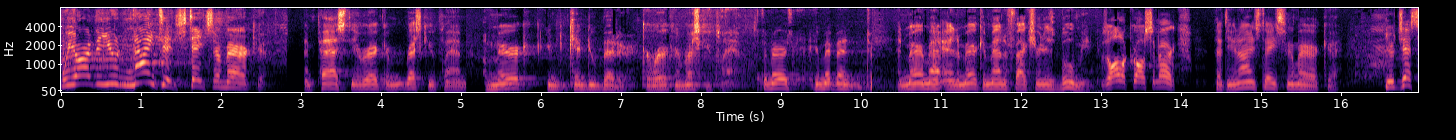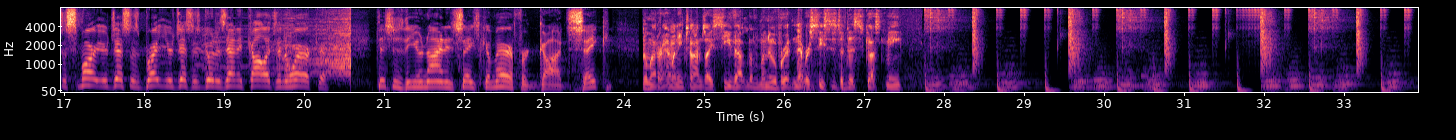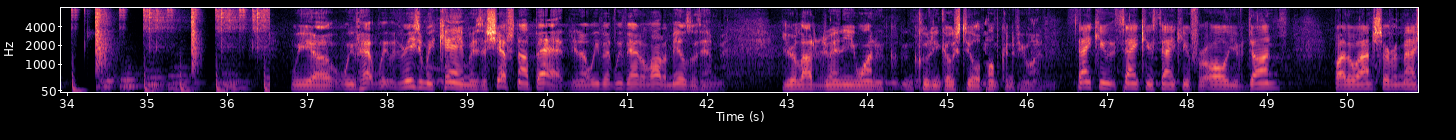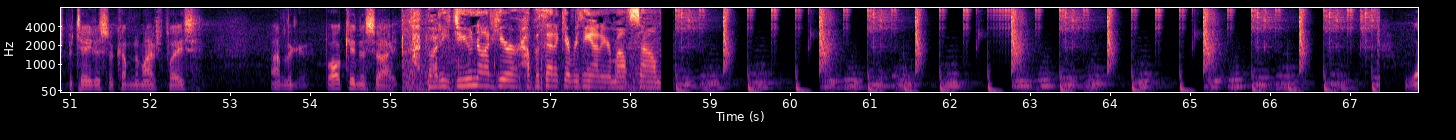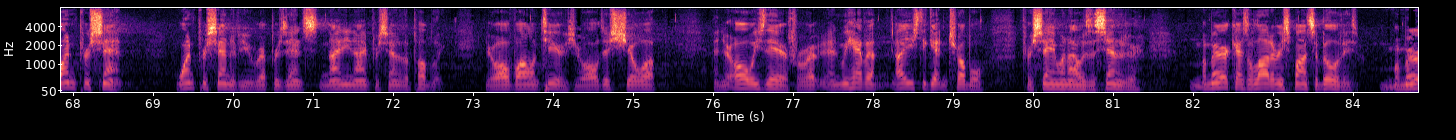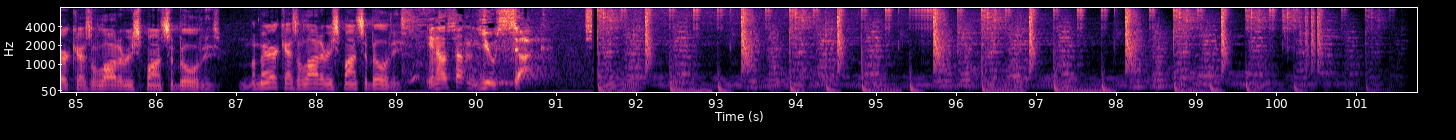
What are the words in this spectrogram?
We are the United States of America. And passed the American Rescue Plan. America can, can do better. American Rescue Plan. America's commitment to and, and American manufacturing is booming. It was all across America. That the United States of America. You're just as smart, you're just as bright, you're just as good as any college in America. This is the United States of America, for God's sake. No matter how many times I see that little maneuver, it never ceases to disgust me. We uh, we've had we, the reason we came is the chef's not bad. You know we've we've had a lot of meals with him. You're allowed to do anything you want, including go steal a pumpkin if you want. Thank you, thank you, thank you for all you've done. By the way, I'm serving mashed potatoes, so come to my place. I'm the all kidding aside. God, buddy, do you not hear how pathetic everything out of your mouth sounds? One percent, one percent of you represents 99% of the public. You're all volunteers. You all just show up, and you're always there for. And we have a. I used to get in trouble for saying when I was a senator America has a lot of responsibilities. America has a lot of responsibilities. America has a lot of responsibilities. You know something? You suck.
